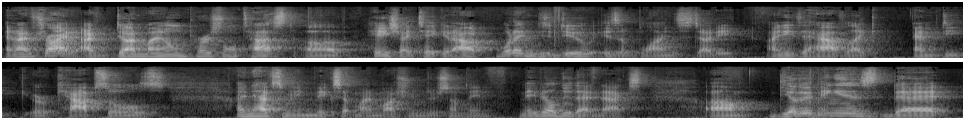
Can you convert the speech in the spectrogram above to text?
And I've tried it. I've done my own personal test of, hey, should I take it out? What I need to do is a blind study. I need to have like empty or capsules. I need to have somebody mix up my mushrooms or something. Maybe I'll do that next. Um, the other thing is that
